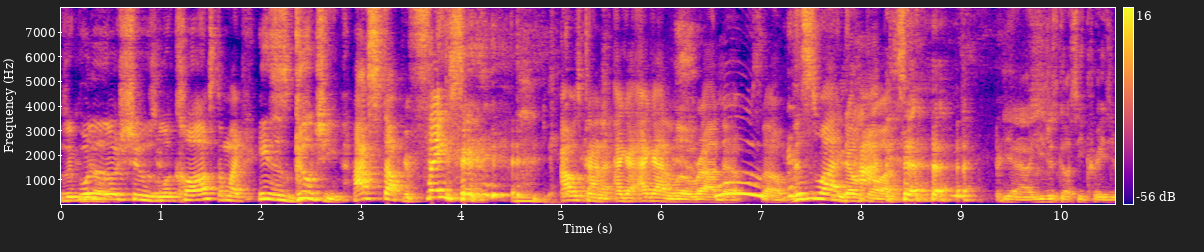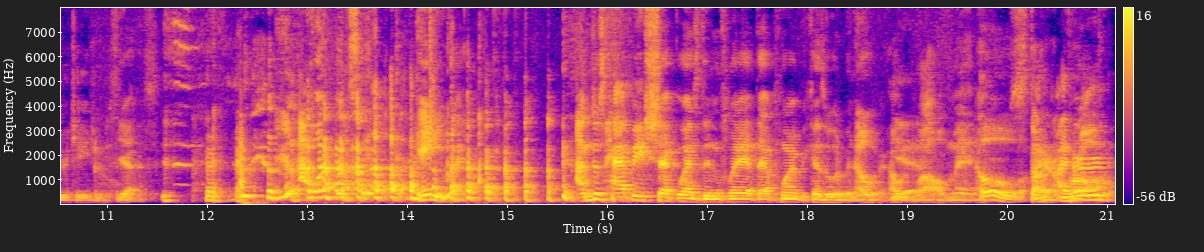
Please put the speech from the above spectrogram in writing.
was like, "What are those shoes, Lacoste?" I'm like, he's is Gucci." I stop your face. I was kind of, I got, I got a little riled up. So this is why I don't go outside. Yeah, you just go see Crazy Rich Asians. Yes. I want to say anyway. I'm just happy Sheck West didn't play at that point because it would have been over. I Yeah. Oh man. I Oh, was I, starting I a brawl. heard.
